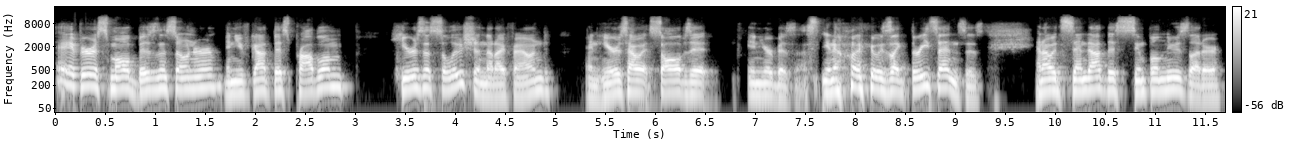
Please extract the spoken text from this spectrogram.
hey, if you're a small business owner and you've got this problem, here's a solution that I found and here's how it solves it in your business. You know, it was like three sentences. And I would send out this simple newsletter,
